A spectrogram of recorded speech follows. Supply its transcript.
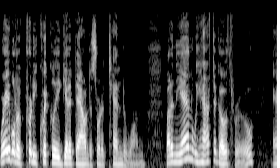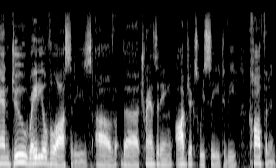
we're able to pretty quickly get it down to sort of 10 to 1. But in the end, we have to go through and do radial velocities of the transiting objects we see to be confident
